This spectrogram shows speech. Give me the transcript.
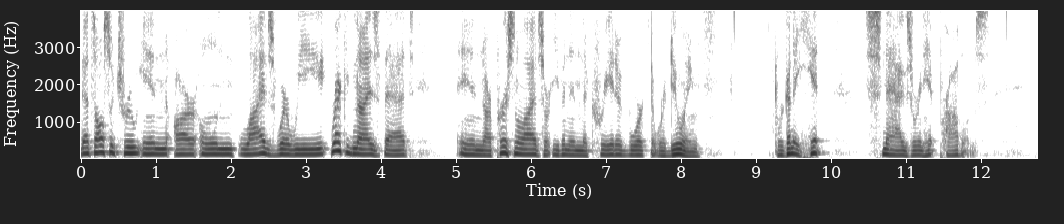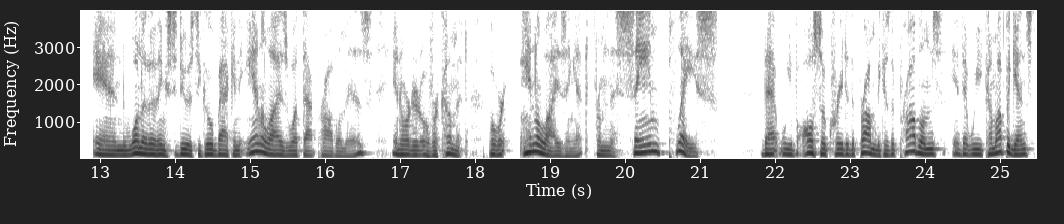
that's also true in our own lives where we recognize that in our personal lives or even in the creative work that we're doing, we're going to hit snags, we're going to hit problems. And one of the things to do is to go back and analyze what that problem is in order to overcome it. But we're analyzing it from the same place that we've also created the problem because the problems that we come up against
